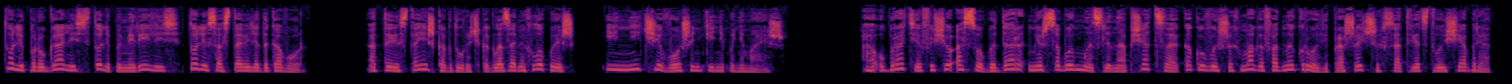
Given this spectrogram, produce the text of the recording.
То ли поругались, то ли помирились, то ли составили договор. А ты стоишь, как дурочка, глазами хлопаешь и ничегошеньки не понимаешь. А у братьев еще особый дар между собой мысленно общаться, как у высших магов одной крови, прошедших соответствующий обряд.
